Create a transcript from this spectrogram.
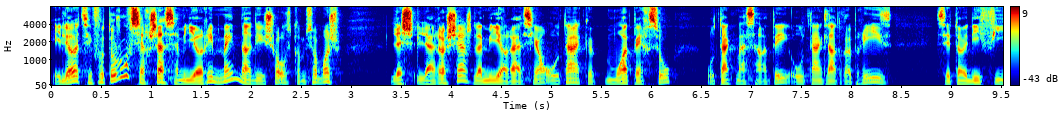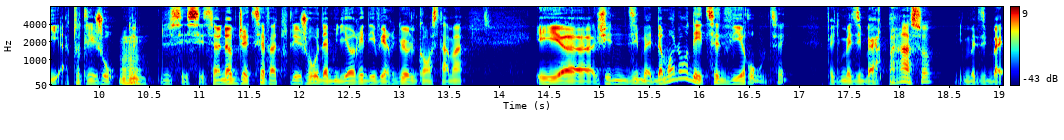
Et là, il faut toujours chercher à s'améliorer, même dans des choses comme ça. Moi, je- la, la recherche de l'amélioration, autant que moi perso, autant que ma santé, autant que l'entreprise, c'est un défi à tous les jours. Mhm. C'est- un objectif à tous les jours d'améliorer des virgules constamment. Et euh, j'ai dit, mais donne-moi donc des titres viraux, tu sais. Fait qu'il m'a dit, ben reprends ça. Il m'a dit, ben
